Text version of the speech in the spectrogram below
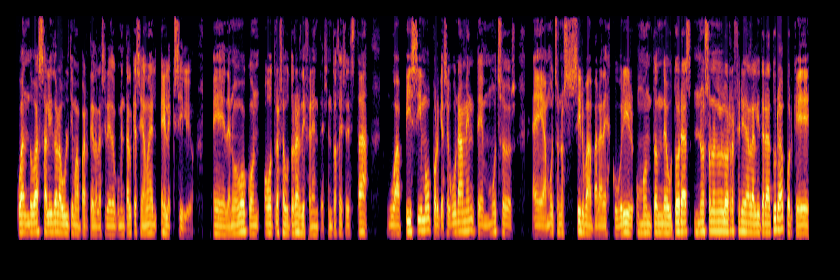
cuando ha salido la última parte de la serie documental que se llama El Exilio. Eh, de nuevo con otras autoras diferentes. Entonces está guapísimo porque seguramente muchos, eh, a muchos nos sirva para descubrir un montón de autoras, no solo en lo referido a la literatura, porque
